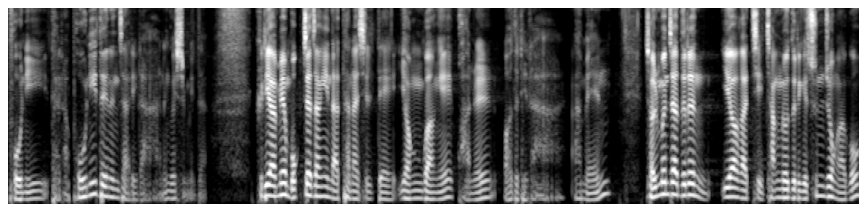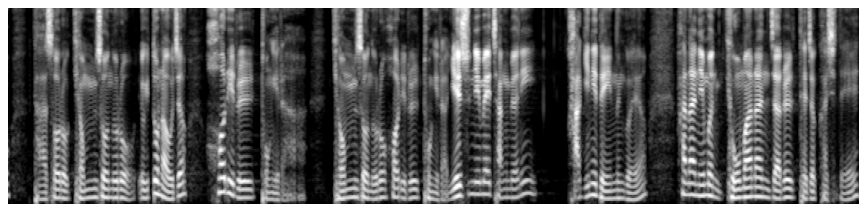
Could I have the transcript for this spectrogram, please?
본이 되라 본이 되는 자리라는 것입니다. 그리하면 목자장이 나타나실 때 영광의 관을 얻으리라. 아멘. 젊은 자들은 이와 같이 장로들에게 순종하고 다 서로 겸손으로 여기 또 나오죠. 허리를 동이라. 겸손으로 허리를 동이라. 예수님의 장면이 각인이 돼 있는 거예요. 하나님은 교만한 자를 대적하시되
